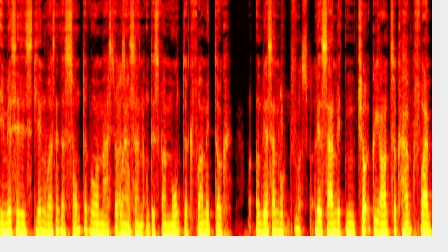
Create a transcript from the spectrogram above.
ich müsste jetzt liegen, weiß nicht, ein Sonntag, wo wir Meister geworden sind, und das war Montagvormittag. Und wir sind mit, wir sind mit dem Jogginganzug heimgefahren.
